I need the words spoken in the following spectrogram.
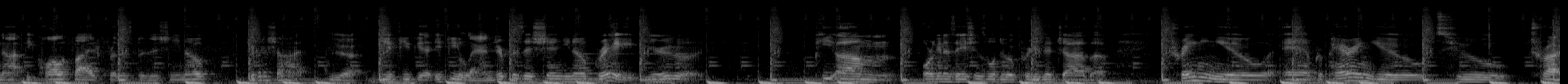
not be qualified for this position, you know, give it a shot. Yeah. If you get if you land your position, you know, great. Your P, um, organizations will do a pretty good job of training you and preparing you to try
